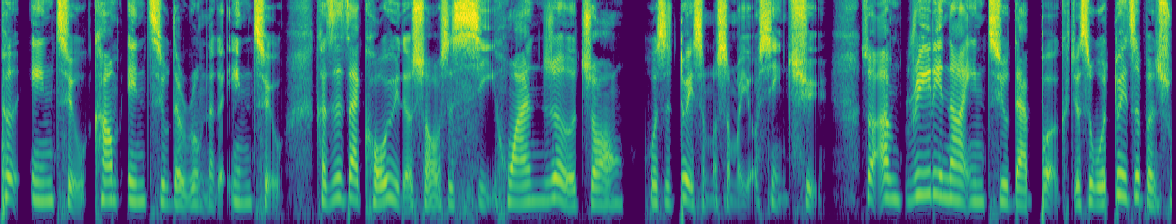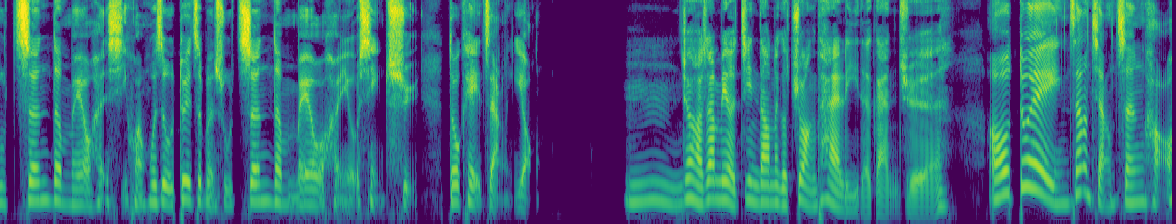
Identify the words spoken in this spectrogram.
，put into come into the room 那个 into，可是在口语的时候是喜欢、热衷。或是对什么什么有兴趣，so I'm really not into that book，就是我对这本书真的没有很喜欢，或者我对这本书真的没有很有兴趣，都可以这样用。嗯，就好像没有进到那个状态里的感觉。哦，对，你这样讲真好。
